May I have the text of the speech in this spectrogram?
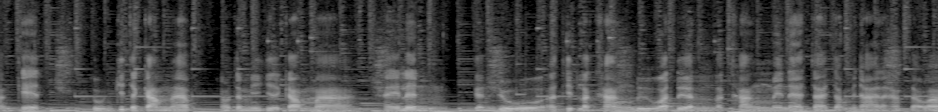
สังเกตศูนย์กิจกรรมนะครับเราจะมีกิจกรรมมาให้เล่นกันอยู่อาทิตย์ละครั้ง หรือว่าเดือนละครั้งไม่แน่ใจจำไม่ได้นะครับ แต่ว่า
